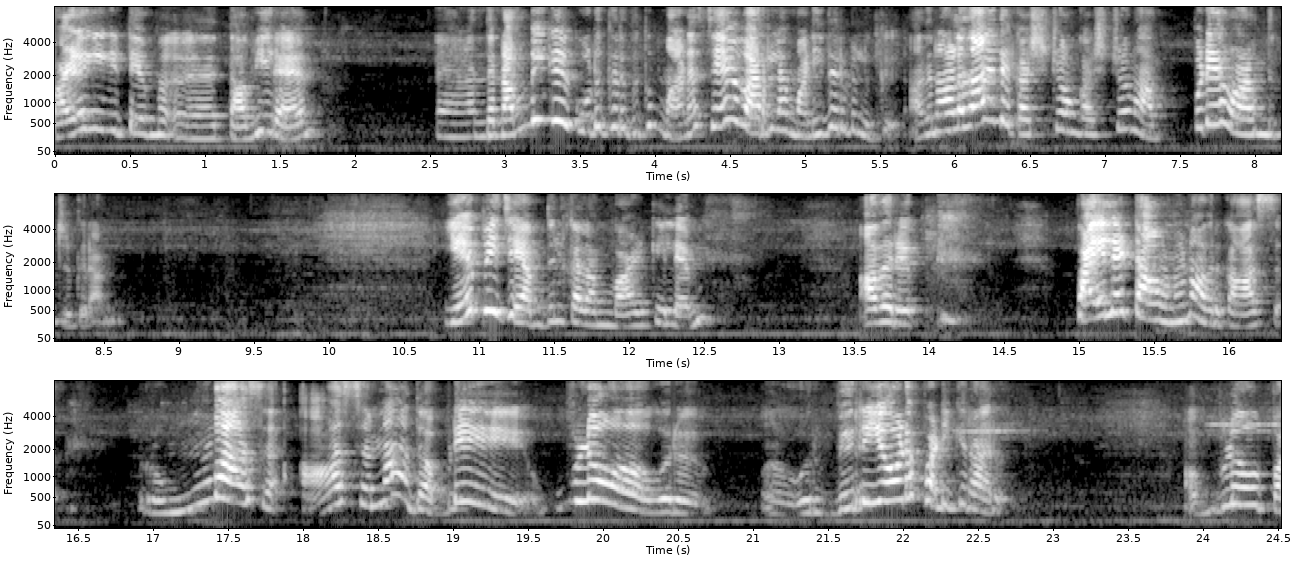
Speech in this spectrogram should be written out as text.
பழகிக்கிட்டே தவிர அந்த நம்பிக்கை கொடுக்கறதுக்கு மனசே வரல மனிதர்களுக்கு. அதனால தான் இந்த கஷ்டம் கஷ்டம்னு அப்படியே வாழ்ந்துட்டு இருக்கிறாங்க. ஏபிஜே அப்துல் கலாம் வாழ்க்கையில் அவர் பைலட் ஆகணும்னு அவருக்கு ஆசை. ரொம்ப ஆசை. ஆசைன்னா அது அப்படியே அவ்வளோ ஒரு ஒரு வெறியோட படிக்கிறாரு. அவ்வளோ ப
